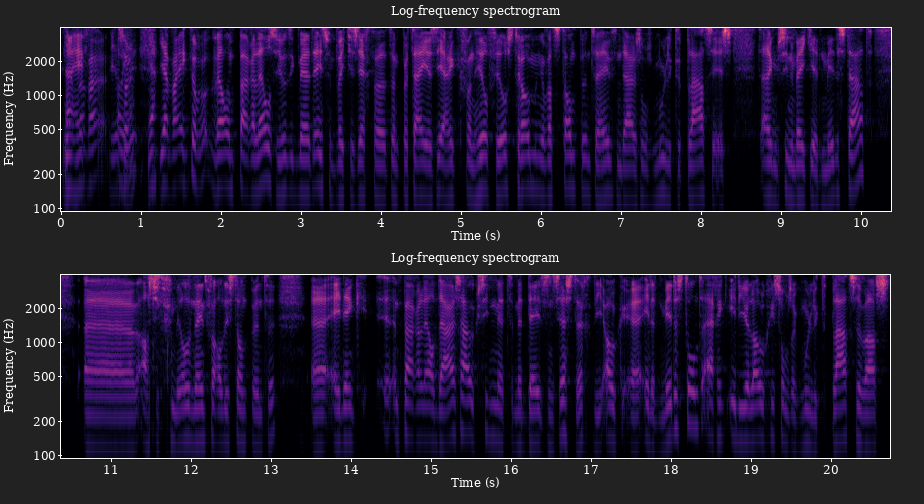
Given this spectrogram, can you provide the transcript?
Nou, heeft... waar, ja, sorry. Oh, ja. Ja. waar ik nog wel een parallel zie, want ik ben het eens met wat je zegt, dat het een partij is die eigenlijk van heel veel stromingen wat standpunten heeft en daar soms moeilijk te plaatsen is. Het eigenlijk misschien een beetje in het midden staat. Uh, als je het gemiddelde neemt van al die standpunten. Uh, ik denk, een parallel daar zou ik zien met, met D66, die ook uh, in het midden stond, eigenlijk ideologisch, soms ook moeilijk te plaatsen was.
